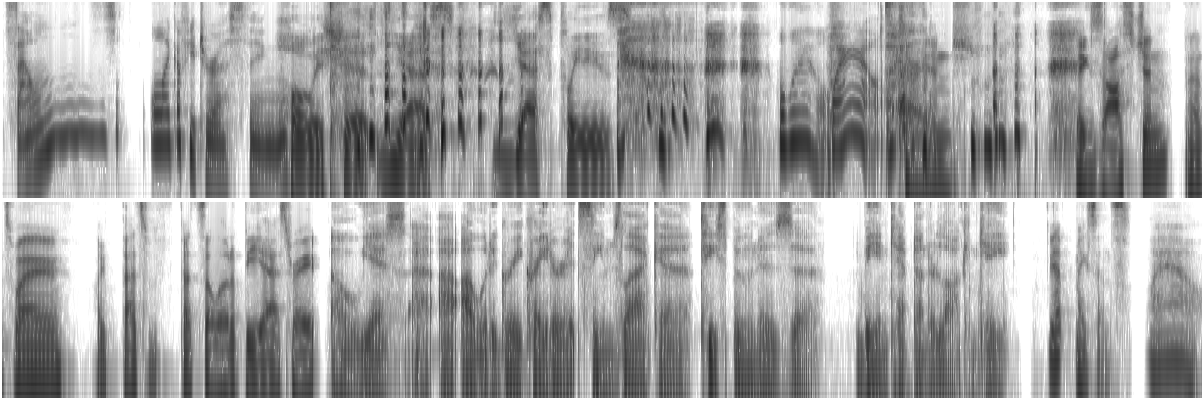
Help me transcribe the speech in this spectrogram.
sounds like a future us thing. Holy shit. Yes. yes, please. Wow. Wow. Sorry, and exhaustion. That's why, like, that's that's a lot of BS, right? Oh, yes, I, I, I would agree, Crater. It seems like uh, Teaspoon is uh, being kept under lock and key. Yep, makes sense. Wow.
